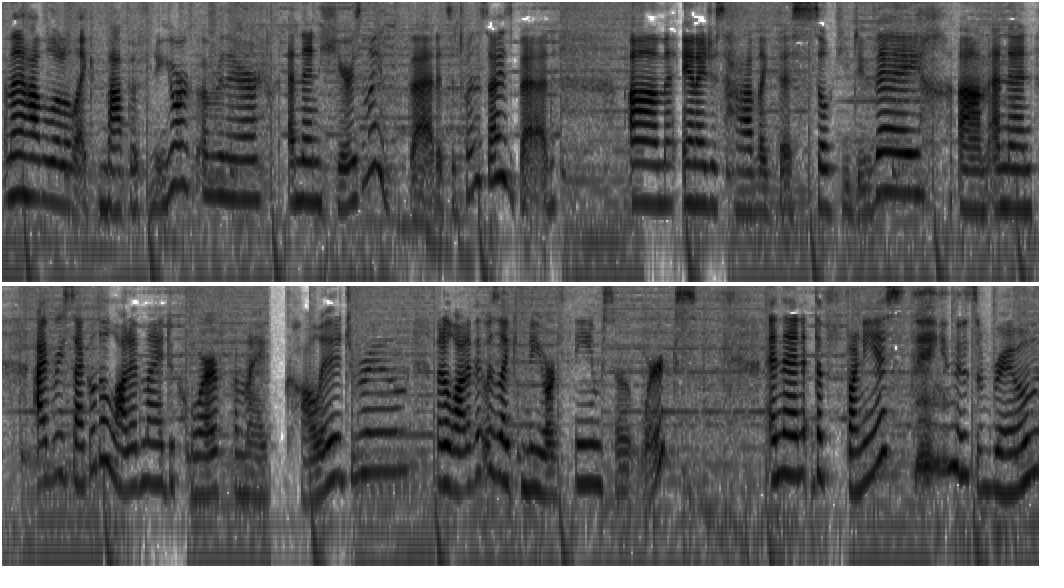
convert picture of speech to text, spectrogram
And then I have a little like map of New York over there. And then here's my bed. It's a twin size bed. Um, and I just have like this silky duvet. Um, and then I've recycled a lot of my decor from my college room but a lot of it was like New York themed so it works. And then the funniest thing in this room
